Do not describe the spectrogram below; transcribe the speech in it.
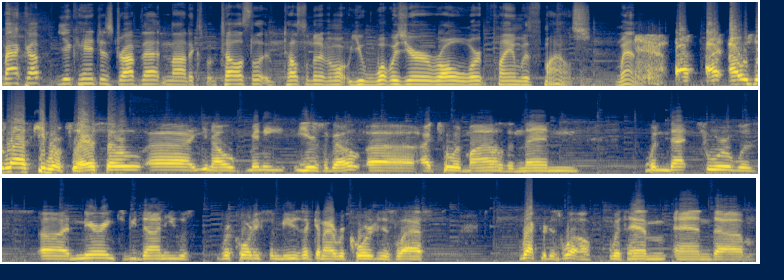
back up. You can't just drop that and not expl- tell us. Tell us a little bit more. You, what was your role wor- playing with Miles? When? I, I, I was the last keyboard player, so uh, you know, many years ago, uh, I toured Miles, and then when that tour was uh, nearing to be done, he was recording some music, and I recorded his last record as well with him. And um,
